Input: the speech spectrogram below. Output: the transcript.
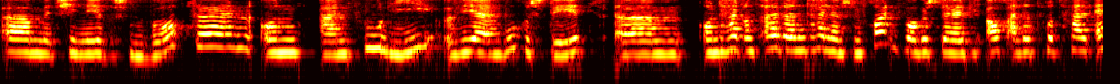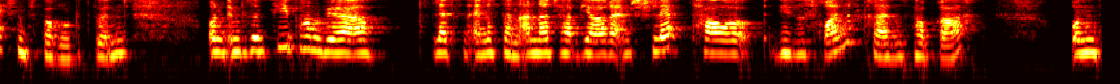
äh, mit chinesischen Wurzeln und ein Foodie, wie er im Buche steht, ähm, und hat uns all seinen thailändischen Freunden vorgestellt, die auch alle total essensverrückt sind. Und im Prinzip haben wir letzten Endes dann anderthalb Jahre im Schlepptau dieses Freundeskreises verbracht. Und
